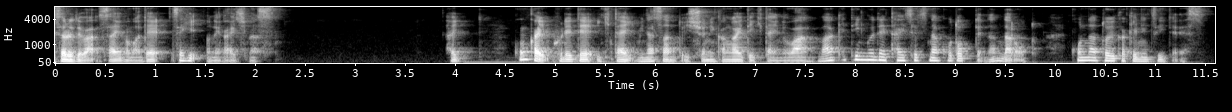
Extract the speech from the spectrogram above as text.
それでは最後までぜひお願いします。今回触れていきたい、皆さんと一緒に考えていきたいのは、マーケティングで大切なことって何だろうと、こんな問いかけについてです。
